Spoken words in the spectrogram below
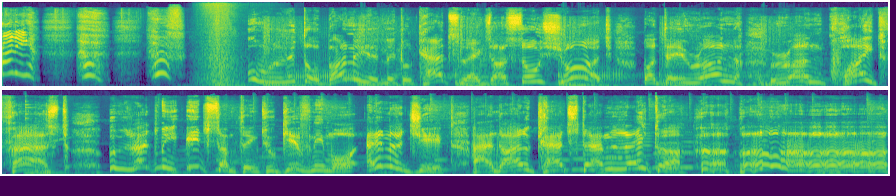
running. Oh, little bunny and little cat's legs are so short, but they run, run quite fast. Let me eat something to give me more energy, and I'll catch them later.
